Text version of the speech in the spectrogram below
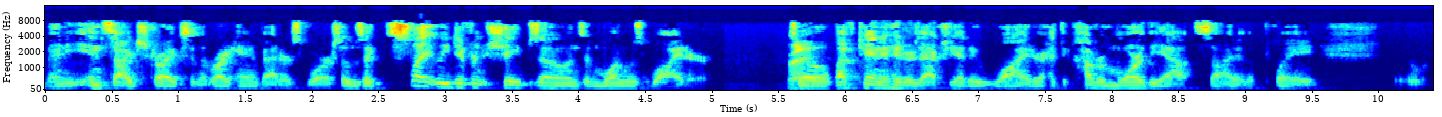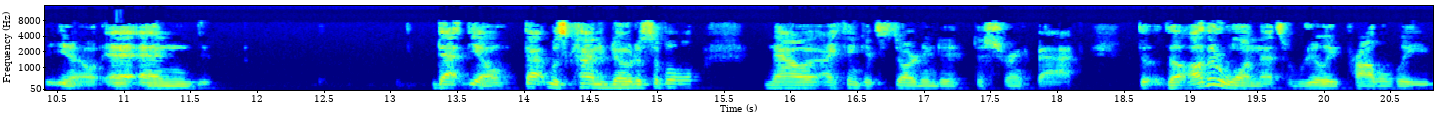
many inside strikes and the right-hand batters were. So it was like slightly different shape zones and one was wider. Right. So left-handed hitters actually had a wider, had to cover more of the outside of the plate, you know, and that, you know, that was kind of noticeable. Now I think it's starting to, to shrink back. The, the other one that's really probably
